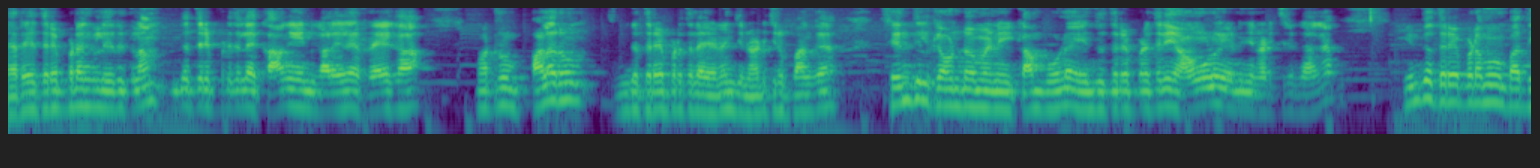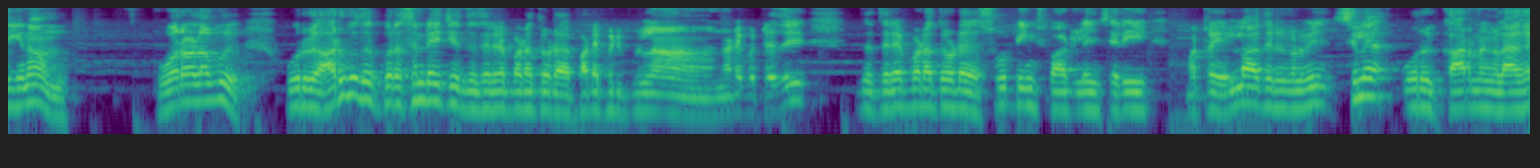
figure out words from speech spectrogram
நிறைய திரைப்படங்கள் இருக்கலாம். இந்த திரைப்படத்தில் காங்கையன் காலையில் ரேகா மற்றும் பலரும் இந்த திரைப்படத்தில் இணைஞ்சு நடிச்சிருப்பாங்க. செந்தில் கவுண்டமணி காம்போவில் இந்த திரைப்படத்திலையும் அவங்களும் இணைஞ்சு நடிச்சிருக்காங்க. இந்த திரைப்படமும் பார்த்தீங்கன்னா ஓரளவு ஒரு அறுபது பெர்சன்டேஜ் இந்த திரைப்படத்தோட படப்பிடிப்புலாம் நடைபெற்றது. இந்த திரைப்படத்தோட ஷூட்டிங் ஸ்பாட்லேயும் சரி மற்ற எல்லா தினங்களுமே சில ஒரு காரணங்களாக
